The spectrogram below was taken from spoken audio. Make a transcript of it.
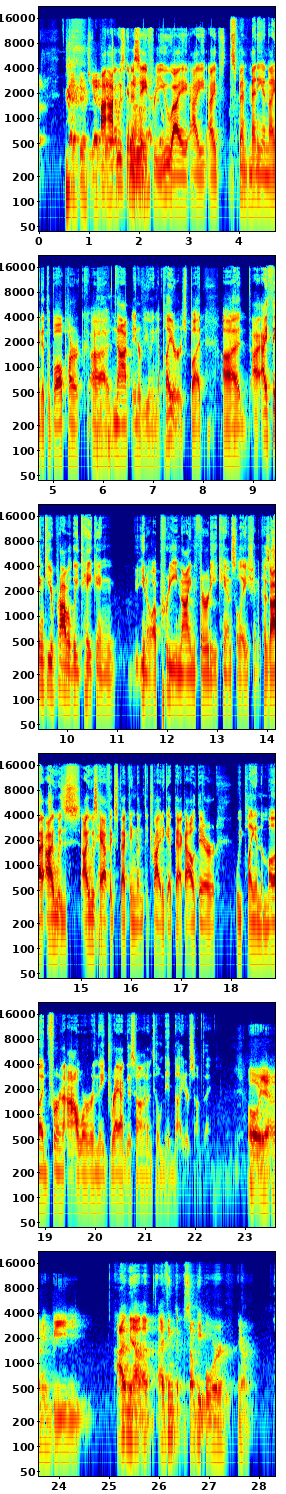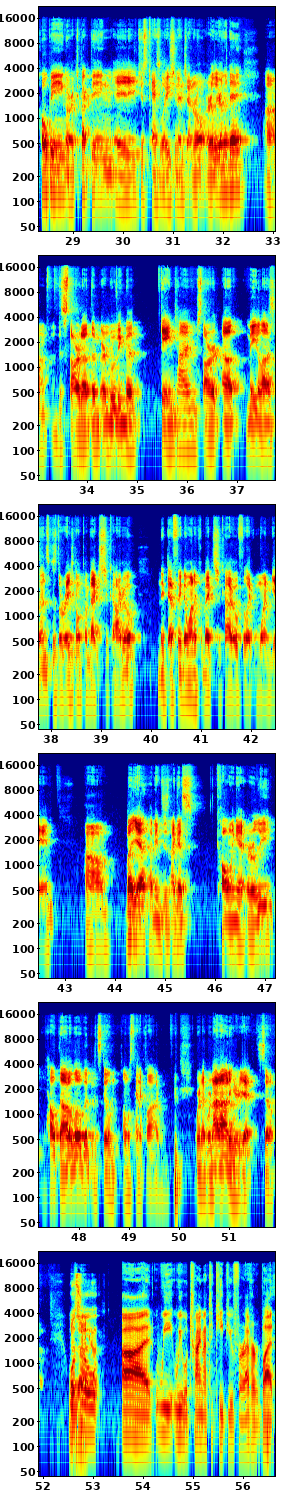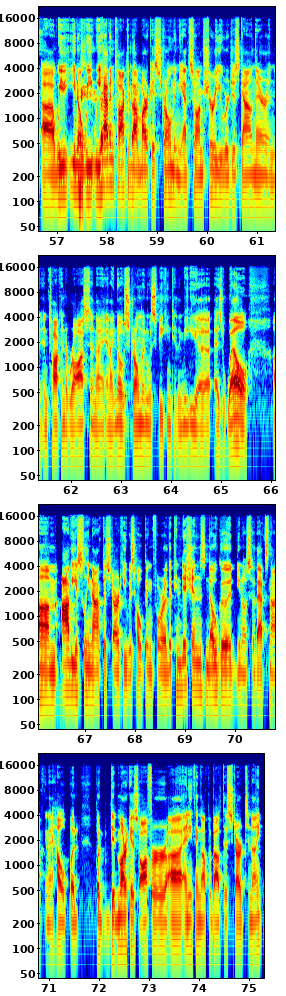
gotta do what you gotta do. I, I was gonna say for you, I, I I've spent many a night at the ballpark, uh, not interviewing the players, but uh, I, I think you're probably taking you know a pre 930 cancellation because I, I was i was half expecting them to try to get back out there. We play in the mud for an hour and they drag this on until midnight or something. Oh yeah. I mean we i mean i, I think some people were you know hoping or expecting a just cancellation in general earlier in the day. Um, the startup, the, or moving the game time start up made a lot of sense because the Rays don't come back to Chicago. And they definitely don't want to come back to Chicago for like one game. Um, but yeah, I mean, just I guess calling it early helped out a little bit, but it's still almost ten o'clock. we're not we're not out of here yet. So, well, so uh, we we will try not to keep you forever, but uh, we you know we we haven't talked about Marcus Stroman yet, so I'm sure you were just down there and, and talking to Ross, and I and I know Stroman was speaking to the media as well. Um, obviously, not the start he was hoping for. The conditions no good, you know, so that's not going to help. But but did Marcus offer uh, anything up about this start tonight?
